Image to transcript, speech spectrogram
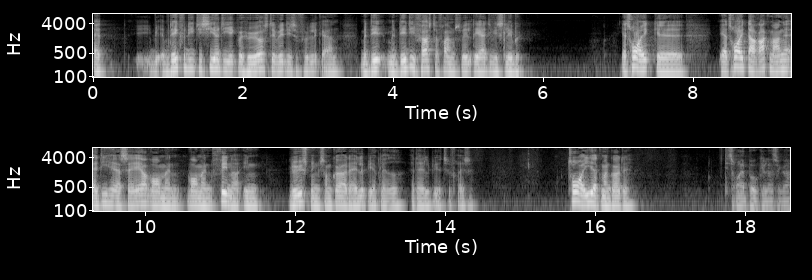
at jamen, det er ikke fordi, de siger, at de ikke vil høres, det vil de selvfølgelig gerne. Men det, men det de først og fremmest vil, det er, at de vil slippe. Jeg tror ikke, øh, jeg tror ikke der er ret mange af de her sager, hvor man, hvor man finder en løsning, som gør, at alle bliver glade, at alle bliver tilfredse. Tror I, at man gør det? Det tror jeg på, kan lade sig gøre.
